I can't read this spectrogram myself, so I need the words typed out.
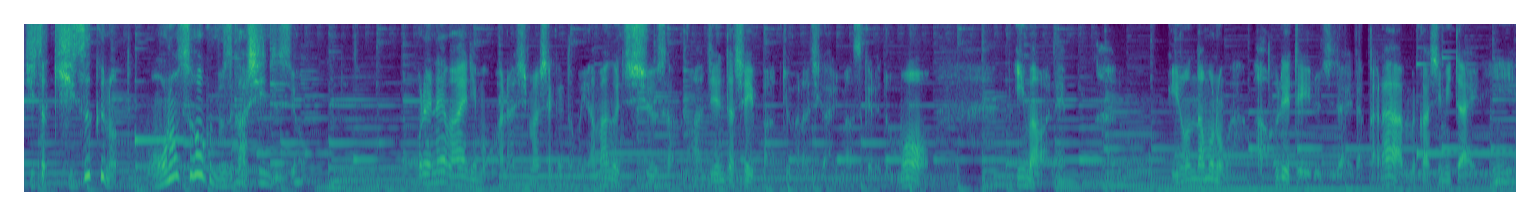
実は気づくのってものすごく難しいんですよ。これね、前にもお話ししましたけれども、山口周さんのアジェンダシェイパーっていう話がありますけれども、今はね、あのいろんなものが溢れている時代だから、昔みたいに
